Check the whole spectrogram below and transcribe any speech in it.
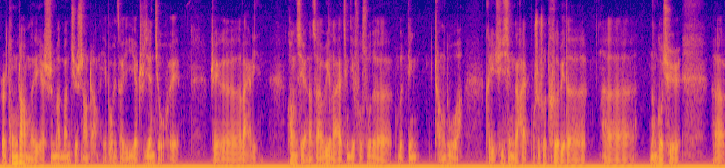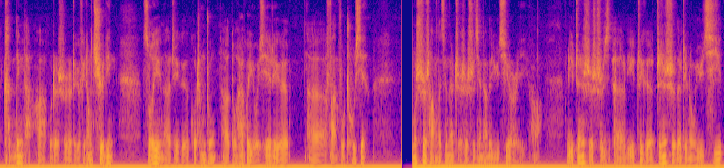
而通胀呢，也是慢慢去上涨，也不会在一夜之间就会。这个来临，况且呢，在未来经济复苏的稳定程度啊，可预期性的还不是说特别的呃，能够去呃肯定它啊，或者是这个非常确定，所以呢，这个过程中啊，都还会有一些这个呃反复出现。那么市场呢，现在只是实现它的预期而已啊，离真实实呃离这个真实的这种预期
